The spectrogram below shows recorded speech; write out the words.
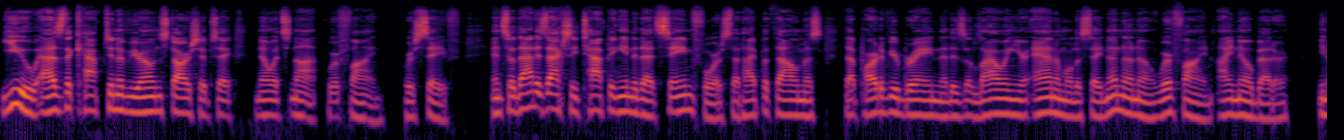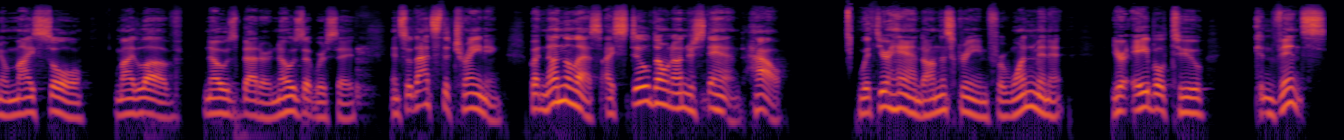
You, as the captain of your own starship, say, "No, it's not. We're fine. We're safe." And so that is actually tapping into that same force, that hypothalamus, that part of your brain that is allowing your animal to say, "No, no, no. We're fine. I know better." You know, my soul, my love knows better, knows that we're safe. And so that's the training. But nonetheless, I still don't understand how, with your hand on the screen for one minute, you're able to convince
